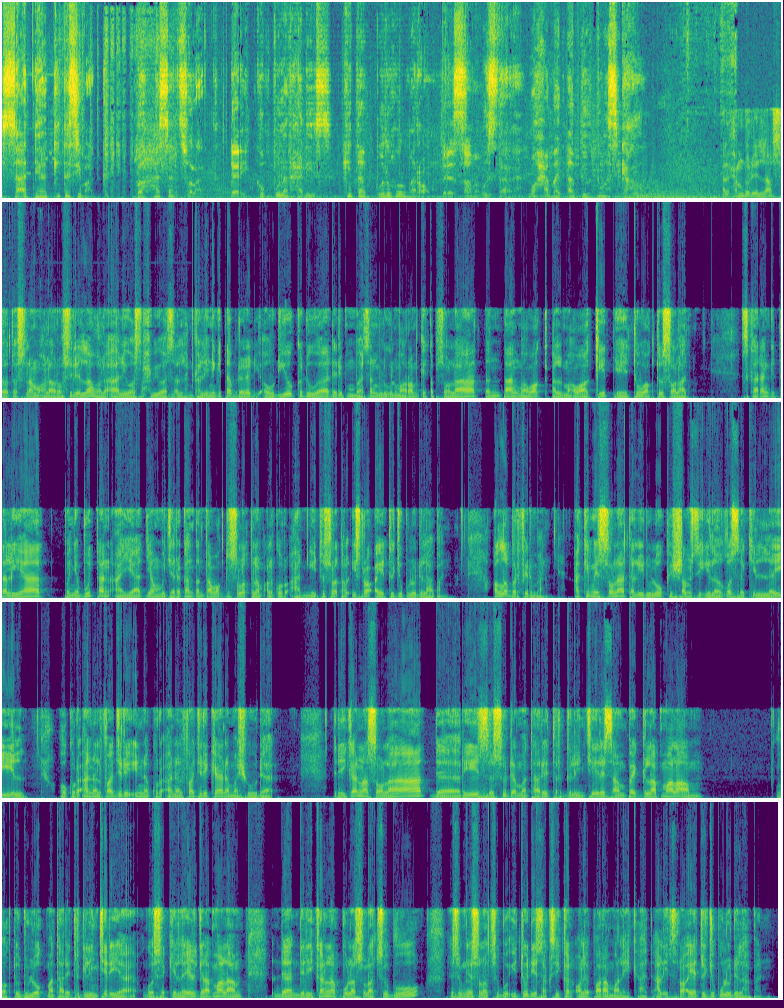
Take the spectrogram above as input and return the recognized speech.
Saatnya kita simak bahasan sholat dari kumpulan hadis Kitab Bulughul Maram bersama Ustaz Muhammad Abdul Tuasikal. Alhamdulillah, salatu wassalamu ala rasulillah wa ala alihi wa wasallam Kali ini kita berada di audio kedua dari pembahasan Bulughul Maram Kitab Salat tentang mawak al-mawakid yaitu waktu salat. Sekarang kita lihat penyebutan ayat yang membicarakan tentang waktu salat dalam Al-Quran yaitu surat Al-Isra ayat 78 Allah berfirman Akimis salat ali dulu ila ghasakil lail. Wa Quran al-fajri inna Quran al-fajri kana masyhuda. Dirikanlah salat dari sesudah matahari tergelincir sampai gelap malam. Waktu dulu matahari tergelincir ya ghasakil lail gelap malam. Dan dirikanlah pula salat subuh sesungguhnya salat subuh itu disaksikan oleh para malaikat. Al-Isra ayat 78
